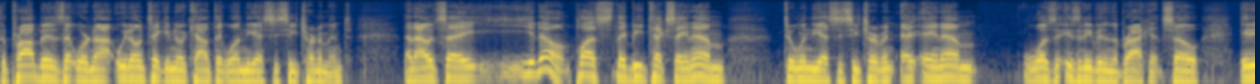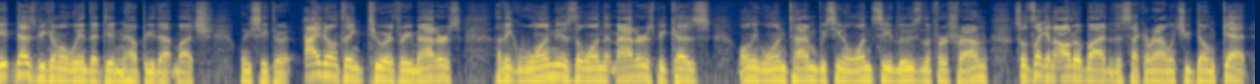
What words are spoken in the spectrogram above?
The problem is that we're not. We don't take into account they won the SEC tournament, and I would say you don't. Plus, they beat Texas A&M to win the SEC tournament. A and M was isn't even in the bracket, so it, it, does become a win that didn't help you that much when you see through it. I don't think two or three matters. I think one is the one that matters because only one time we've seen a one seed lose in the first round, so it's like an auto bye to the second round, which you don't get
